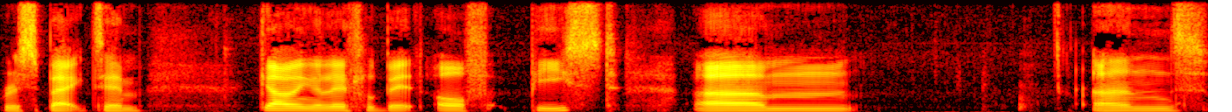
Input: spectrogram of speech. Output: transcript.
respect him. Going a little bit off piste, um, and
